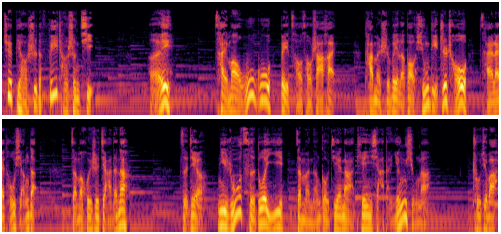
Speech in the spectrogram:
却表示的非常生气。哎，蔡瑁无辜被曹操杀害，他们是为了报兄弟之仇才来投降的，怎么会是假的呢？子敬，你如此多疑，怎么能够接纳天下的英雄呢？出去吧。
